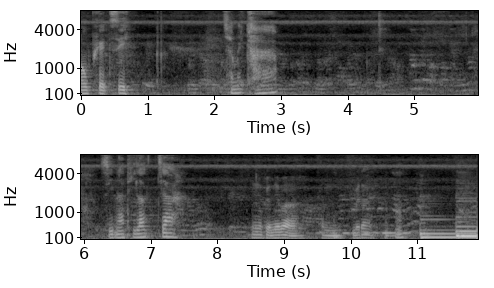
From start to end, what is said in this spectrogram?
ลงเพจสิใช่ไหมครับสิบนาทีแล้วจ้า Man kan ju bara... Han med där. ปกติปกตินี่ทากยาเตนี่ทาโตะคือถือกำ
